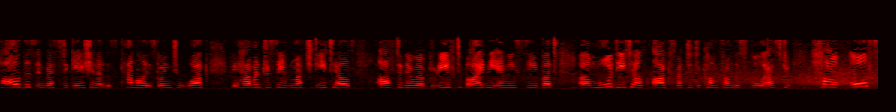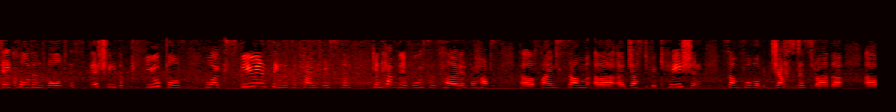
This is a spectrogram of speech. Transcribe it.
how this investigation and this panel is going to work. They haven't received much details after they were briefed by the MEC, but uh, more details are expected to come from the school as to how all stakeholders involved, especially the pupils who are experiencing this apparent racism, can have their voices heard and perhaps find some uh, justification, some form of justice rather, uh,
